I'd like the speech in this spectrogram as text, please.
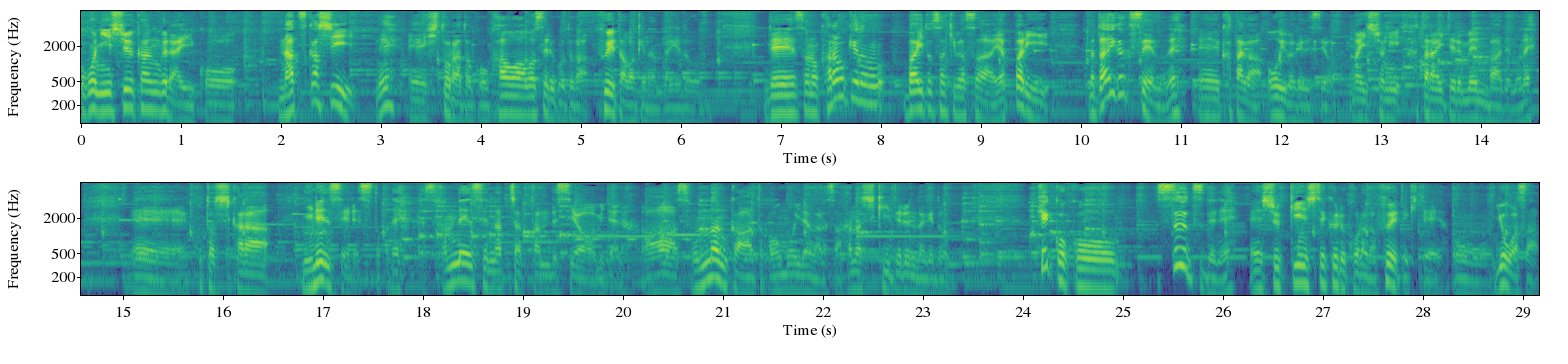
ここ2週間ぐらいこう、懐かしいね、えー、人らとこう顔を合わせることが増えたわけなんだけど、で、そのカラオケのバイト先はさ、やっぱり、まあ、大学生のね、えー、方が多いわけですよ。まあ、一緒に働いてるメンバーでもね、えー、今年から2年生ですとかね、3年生になっちゃったんですよ、みたいな。ああ、そんなんか、とか思いながらさ、話聞いてるんだけど、結構こう、スーツでね、出勤してくる子らが増えてきて、要はさ、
